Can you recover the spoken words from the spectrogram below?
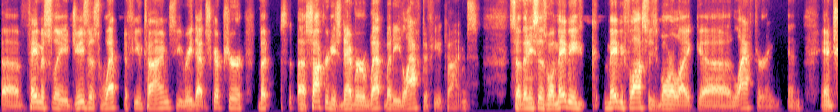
uh, famously Jesus wept a few times. You read that scripture, but uh, Socrates never wept, but he laughed a few times. So then he says, well, maybe maybe philosophy is more like uh, laughter, and and and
